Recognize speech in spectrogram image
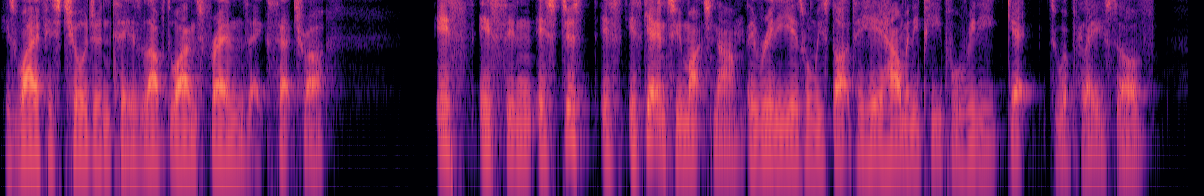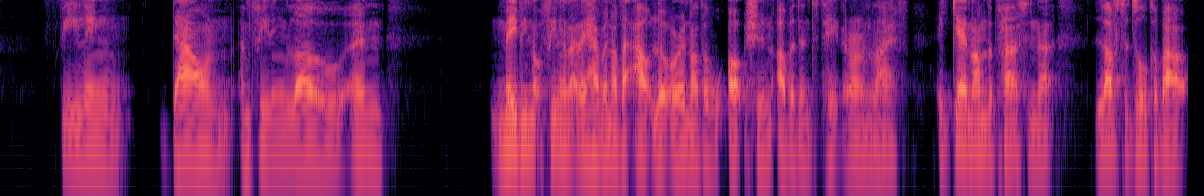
his wife, his children, to his loved ones, friends, etc it's it's in it's just it's it's getting too much now. It really is when we start to hear how many people really get to a place of feeling down and feeling low and maybe not feeling like they have another outlet or another option other than to take their own life. Again, I'm the person that loves to talk about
